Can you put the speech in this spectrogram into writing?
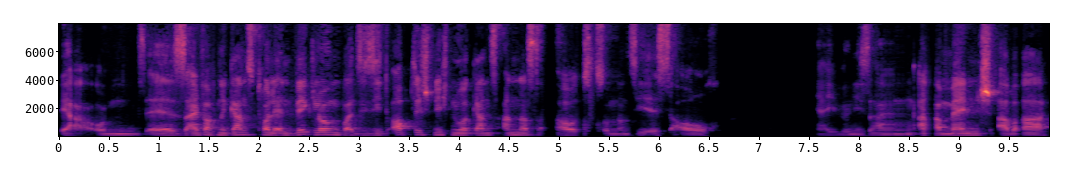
ja, und äh, es ist einfach eine ganz tolle Entwicklung, weil sie sieht optisch nicht nur ganz anders aus, sondern sie ist auch, ja, ich will nicht sagen, ein anderer Mensch, aber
